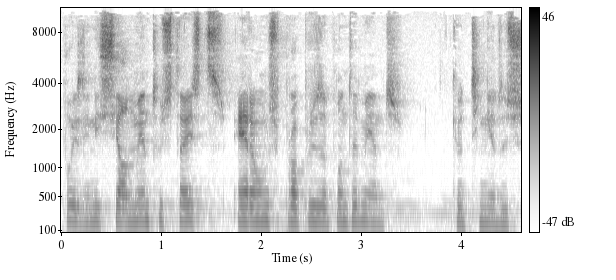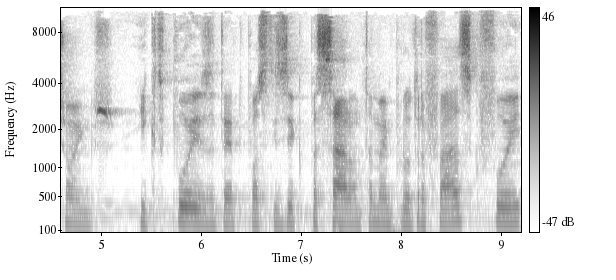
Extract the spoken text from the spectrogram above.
Pois, inicialmente os textos eram os próprios apontamentos que eu tinha dos sonhos e que depois até te posso dizer que passaram também por outra fase que foi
